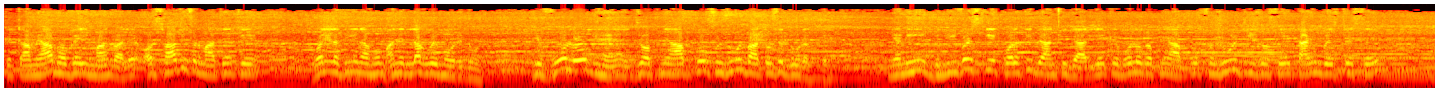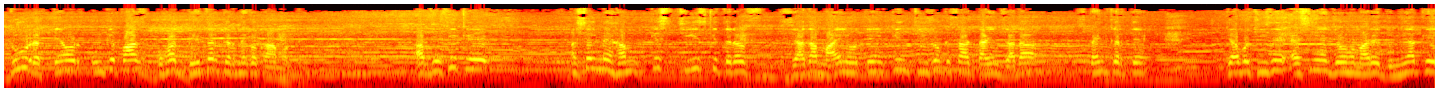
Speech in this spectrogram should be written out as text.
कि कामयाब हो गए ईमान वाले और साथ ही फरमाते हैं कि, वल्लदीन हम अनिल्लव मोरिदून ये वो लोग हैं जो अपने आप को फजूल बातों से दूर रखते हैं। यानी बिलीवर्स की क्वालिटी बयान की जा रही है कि वो लोग अपने आप को फजूल चीज़ों से टाइम वेस्टेज से दूर रखते हैं और उनके पास बहुत बेहतर करने को काम होते हैं। अब देखिए कि असल में हम किस चीज़ की तरफ़ ज़्यादा माइल होते हैं, किन चीज़ों के साथ टाइम ज़्यादा स्पेंड करते हैं। क्या वो चीज़ें ऐसी हैं जो हमारे दुनिया के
